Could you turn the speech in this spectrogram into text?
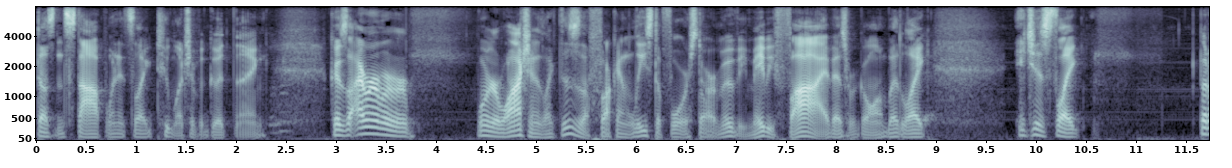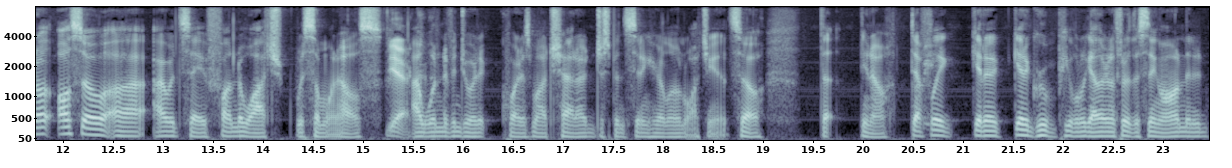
doesn't stop when it's like too much of a good thing. Because I remember when we were watching it, like this is a fucking at least a four star movie, maybe five as we're going, but like it just like But also, uh, I would say fun to watch with someone else. Yeah. I wouldn't have enjoyed it quite as much had I just been sitting here alone watching it. So, you know, definitely get a get a group of people together and throw this thing on, and it'd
